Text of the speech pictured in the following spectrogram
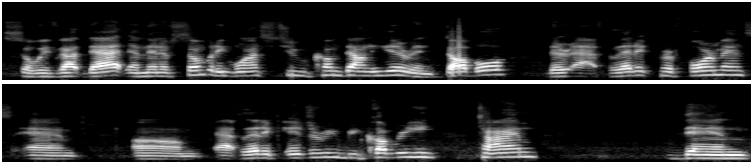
so we've got that, and then if somebody wants to come down here and double their athletic performance and um, athletic injury recovery time, then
